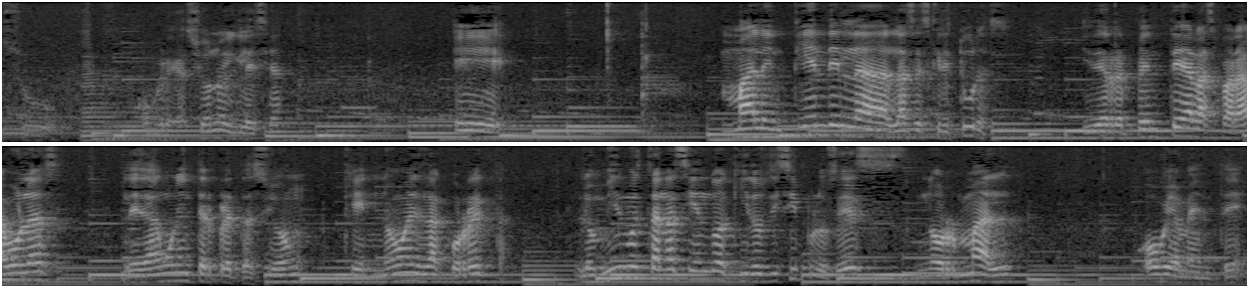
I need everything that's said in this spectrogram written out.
su congregación o iglesia, eh, malentienden la, las escrituras y de repente a las parábolas le dan una interpretación que no es la correcta. Lo mismo están haciendo aquí los discípulos, es normal, obviamente,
